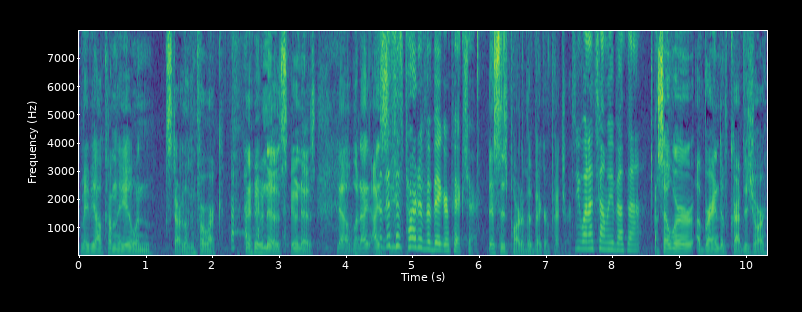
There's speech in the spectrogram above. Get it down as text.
maybe I'll come to you and start looking for work. Who knows? Who knows? No, but I, I so this is part of a bigger picture. This is part of a bigger picture. Do you want to tell me about that? So we're a brand of Crab Du Jour.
